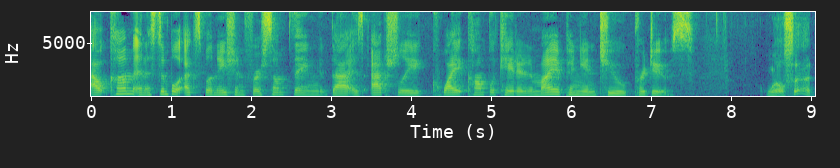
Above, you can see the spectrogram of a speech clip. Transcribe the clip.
outcome and a simple explanation for something that is actually quite complicated, in my opinion, to produce. Well said.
